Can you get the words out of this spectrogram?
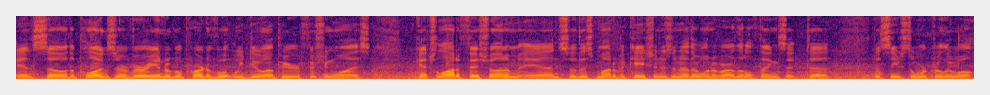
And so the plugs are a very integral part of what we do up here fishing wise. Catch a lot of fish on them, and so this modification is another one of our little things that, uh, that seems to work really well.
